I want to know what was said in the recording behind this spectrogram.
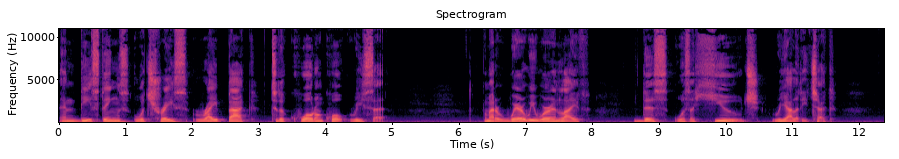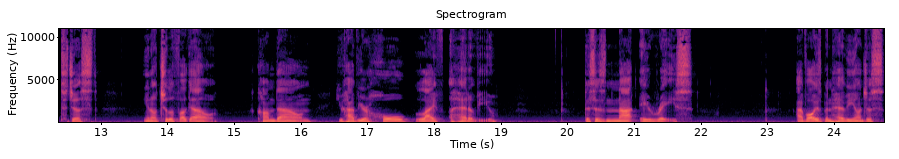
And these things would trace right back to the quote unquote reset. No matter where we were in life, this was a huge reality check to just you know, chill the fuck out. Calm down. You have your whole life ahead of you. This is not a race. I've always been heavy on just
